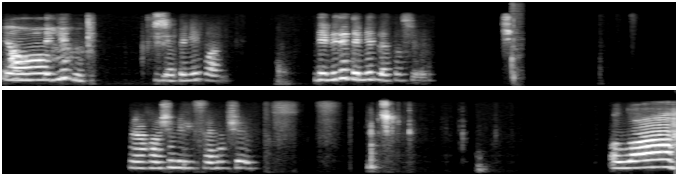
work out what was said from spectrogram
Ya. Ah, demir mi? Ya demir var. Demiri demirle kasıyorum. Ben karşım bilgisayardan şey Allah.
